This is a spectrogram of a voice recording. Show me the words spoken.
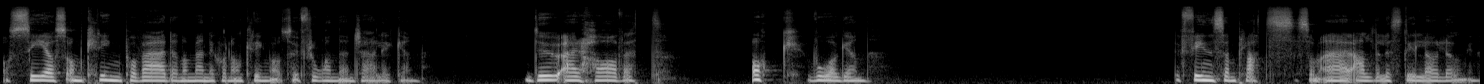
Och se oss omkring på världen och människorna omkring oss ifrån den kärleken. Du är havet och vågen. Det finns en plats som är alldeles stilla och lugn.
